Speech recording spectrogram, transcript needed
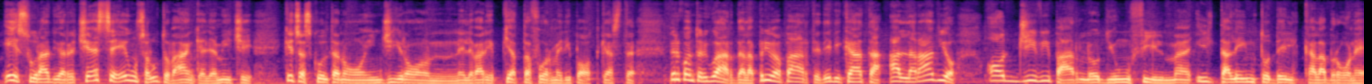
e su Radio RCS e un saluto va anche agli amici che ci ascoltano in giro nelle varie piattaforme di podcast. Per quanto riguarda la prima parte dedicata alla radio, oggi vi parlo di un film, Il talento del calabrone,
